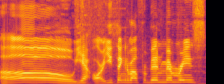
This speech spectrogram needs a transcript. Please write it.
Oh, yeah. Are you thinking about Forbidden Memories?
